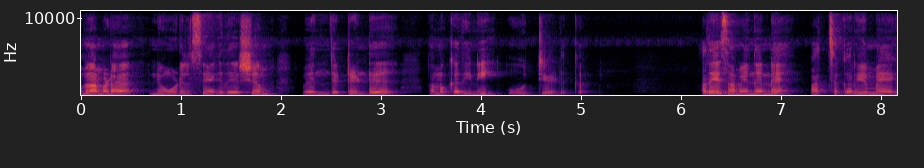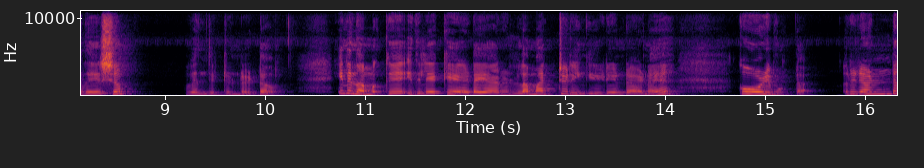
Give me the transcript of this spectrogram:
അപ്പോൾ നമ്മുടെ നൂഡിൽസ് ഏകദേശം വെന്തിട്ടുണ്ട്. നമുക്കതിനി ഊറ്റിയെടുക്കാം. അതേസമയം തന്നെ പച്ചക്കറിയും ഏകദേശം വെന്തിട്ടുണ്ട് കേട്ടോ ഇനി നമുക്ക് ഇതിലേക്ക് ആഡ് ചെയ്യാനുള്ള മറ്റൊരു ഇൻഗ്രീഡിയന്റ് ആണ് കോഴിമുട്ട. ഒരു രണ്ട്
